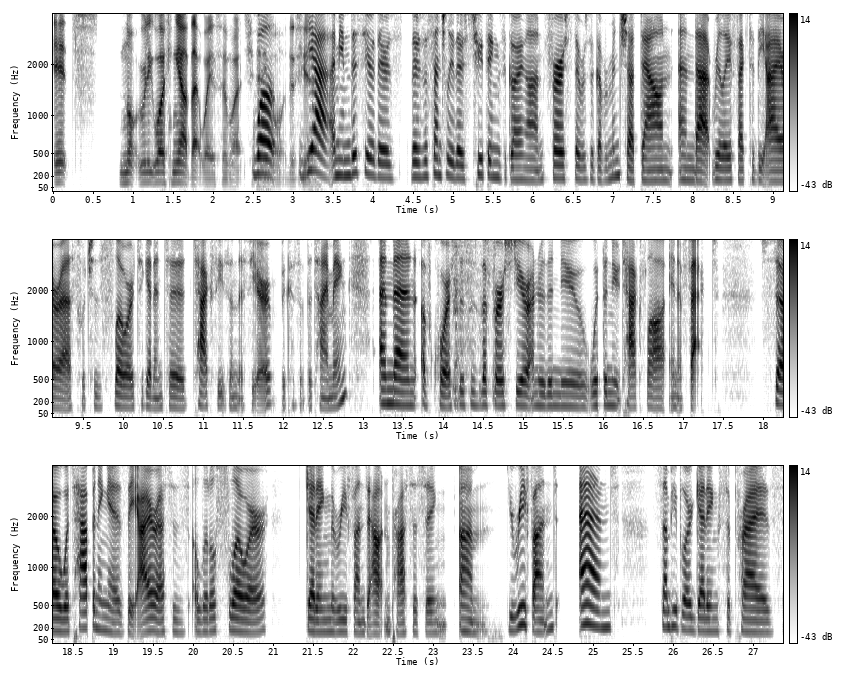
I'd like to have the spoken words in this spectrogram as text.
it's not really working out that way so much Well, anymore this year. yeah, I mean, this year there's there's essentially there's two things going on. First, there was a government shutdown, and that really affected the IRS, which is slower to get into tax season this year because of the timing. And then, of course, this is the first year under the new with the new tax law in effect. So what's happening is the IRS is a little slower getting the refunds out and processing um, your refund, and some people are getting surprise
